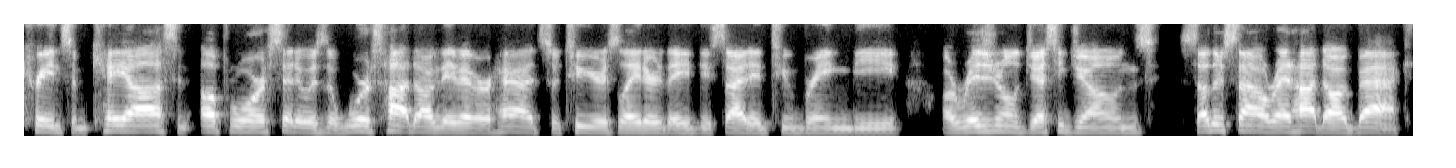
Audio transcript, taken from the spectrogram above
creating some chaos and uproar said it was the worst hot dog they've ever had. So 2 years later they decided to bring the original Jesse Jones southern style red hot dog back.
